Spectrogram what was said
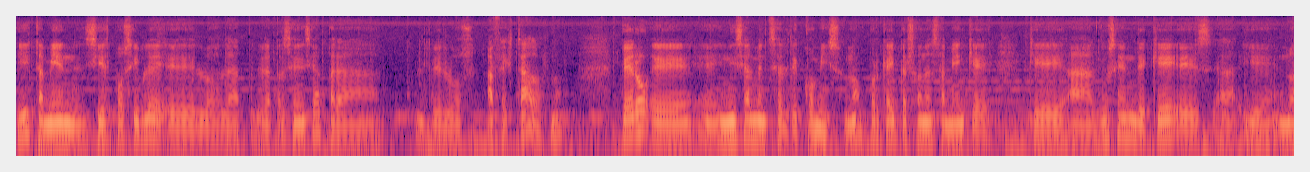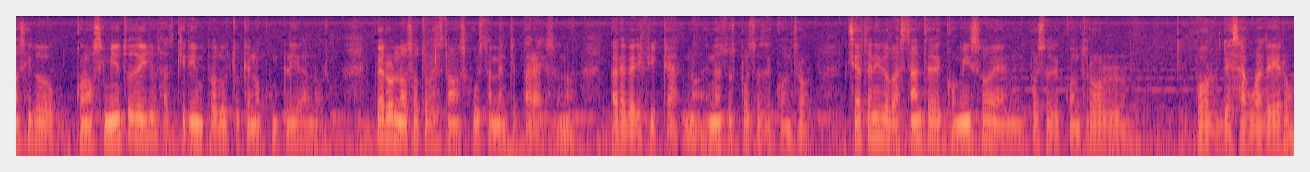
y también, si es posible, eh, la, la presencia para de los afectados, ¿no? Pero eh, eh, inicialmente es el decomiso, ¿no? Porque hay personas también que, que aducen de que es, ah, eh, no ha sido conocimiento de ellos adquirir un producto que no cumplía la norma. Pero nosotros estamos justamente para eso, ¿no? Para verificar, ¿no? En nuestros puestos de control. Se ha tenido bastante decomiso en puestos de control por desaguadero,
